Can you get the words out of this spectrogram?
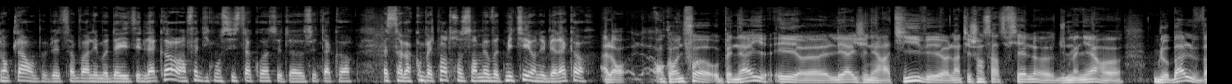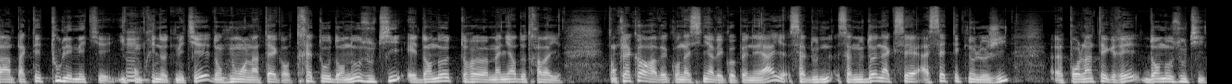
Donc là, on peut peut-être savoir les modalités de l'accord. En fait, il consiste à quoi cet, euh, cet accord? Ça va complètement transformer votre métier. On est bien d'accord. Alors encore une fois, OpenAI et euh, l'AI générative et l'intelligence artificielle d'une manière globale va impacter tous les métiers, y mm. compris notre métier. Donc nous, on l'intègre très tôt dans nos outils et dans notre manière de travailler. Donc l'accord avec qu'on a signé avec OpenAI, ça nous donne accès à cette technologie euh, pour l'intégrer dans nos outils.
